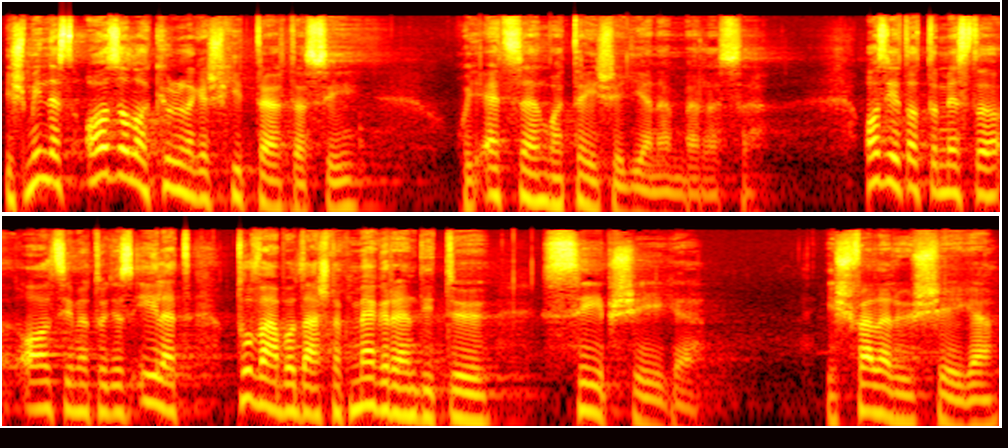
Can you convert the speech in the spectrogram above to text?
És mindezt azzal a különleges hittel teszi, hogy egyszer majd te is egy ilyen ember leszel. Azért adtam ezt az alcímet, hogy az élet továbbadásnak megrendítő szépsége és felelőssége.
